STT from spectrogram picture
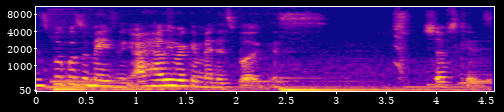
this book was amazing. I highly recommend this book. It's Chef's Kiss.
